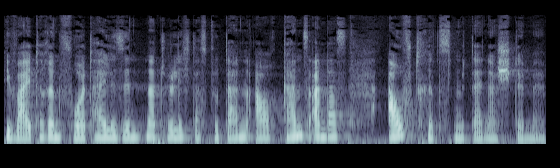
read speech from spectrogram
Die weiteren Vorteile sind natürlich, dass du dann auch ganz anders auftrittst mit deiner Stimme.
